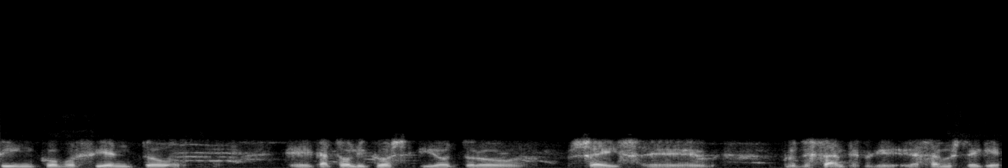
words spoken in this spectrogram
5% eh, católicos y otros 6% eh, protestantes, porque ya sabe usted que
